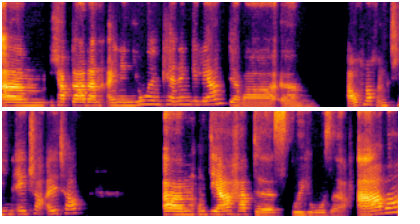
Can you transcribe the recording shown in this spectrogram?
Ähm, ich habe da dann einen Jungen kennengelernt, der war ähm, auch noch im Teenageralter ähm, und der hatte Skoliose, aber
